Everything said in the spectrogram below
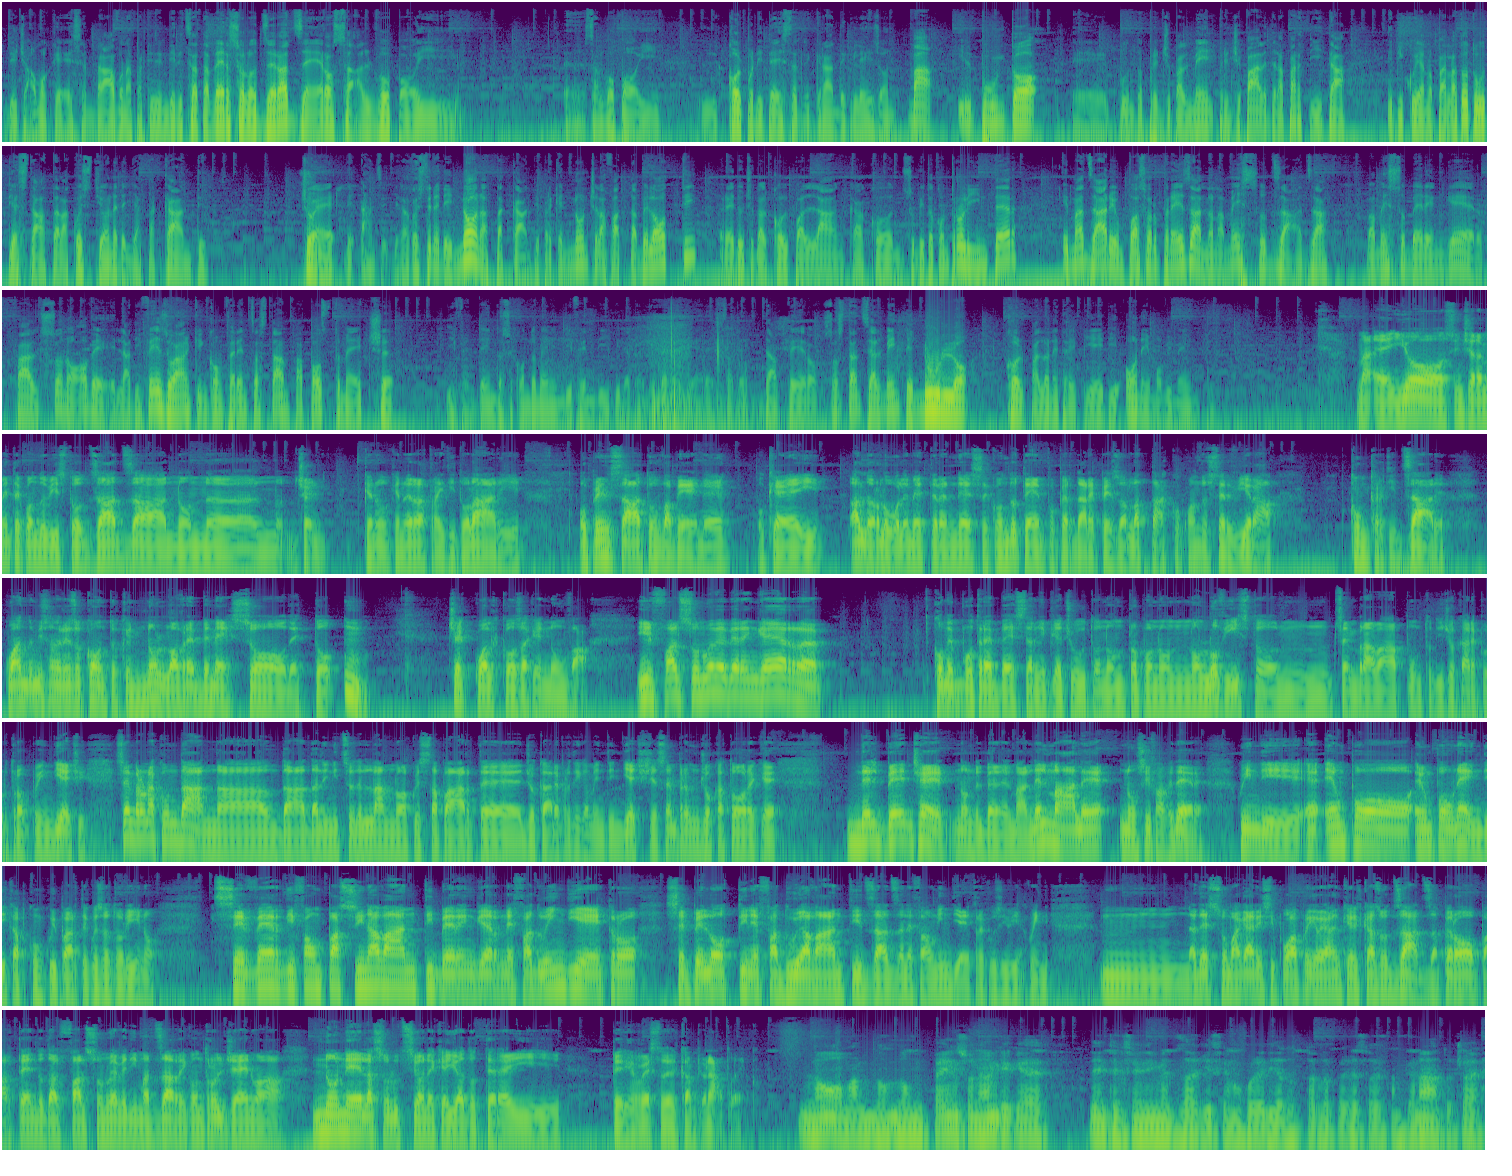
diciamo che sembrava una partita indirizzata verso lo 0-0, salvo poi... Eh, salvo poi il colpo di testa del grande Gleason. Ma il punto, eh, il punto principale della partita e di cui hanno parlato tutti è stata la questione degli attaccanti. Cioè, de- anzi, la questione dei non attaccanti, perché non ce l'ha fatta Belotti, reduce dal colpo all'anca con, subito contro l'Inter, e Mazzari un po' a sorpresa non ha messo Zaza, ma ha messo Berenguer falso 9 e l'ha difeso anche in conferenza stampa post match difendendo secondo me l'indifendibile perché Berenguer è stato davvero sostanzialmente nullo col pallone tra i piedi o nei movimenti. Ma eh, io sinceramente quando ho visto Zazza non, eh, cioè, che, non, che non era tra i titolari, ho pensato va bene, ok, allora lo vuole mettere nel secondo tempo per dare peso all'attacco quando servirà concretizzare. Quando mi sono reso conto che non lo avrebbe messo, ho detto, mm, c'è qualcosa che non va. Il falso 9 Berenguer come potrebbe essermi piaciuto, non, proprio non, non l'ho visto, mm, sembrava appunto di giocare purtroppo in 10, sembra una condanna da, dall'inizio dell'anno a questa parte giocare praticamente in 10, c'è sempre un giocatore che nel bene, cioè non nel bene e nel male, nel male non si fa vedere, quindi è, è, un, po', è un po' un handicap con cui parte questo Torino se Verdi fa un passo in avanti, Berenguer ne fa due indietro, se Belotti ne fa due avanti, Zazza ne fa un indietro e così via. Quindi mh, mm, adesso magari si può aprire anche il caso Zazza, però partendo dal falso 9 di Mazzarri contro il Genoa non è la soluzione che io adotterei per il resto del campionato. Ecco. No, ma no, non penso neanche che le intenzioni di Mazzarri siano quelle di adottarla per il resto del campionato, cioè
